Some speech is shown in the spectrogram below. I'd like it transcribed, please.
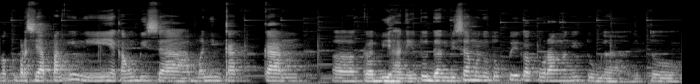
waktu persiapan ini ya kamu bisa meningkatkan eh, kelebihan itu dan bisa menutupi kekurangan itu enggak gitu.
